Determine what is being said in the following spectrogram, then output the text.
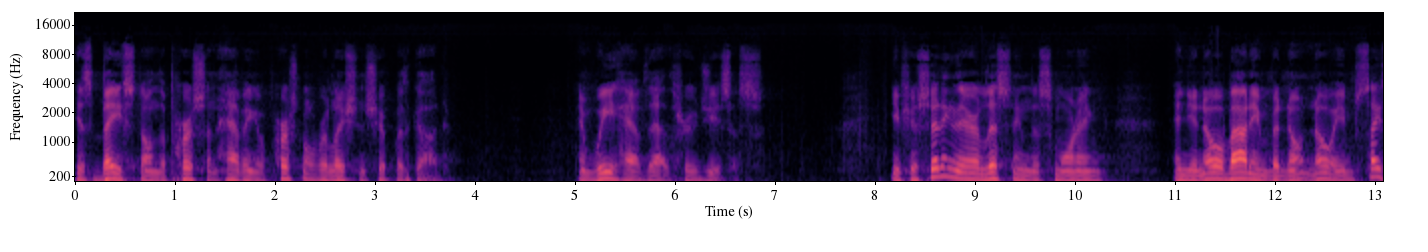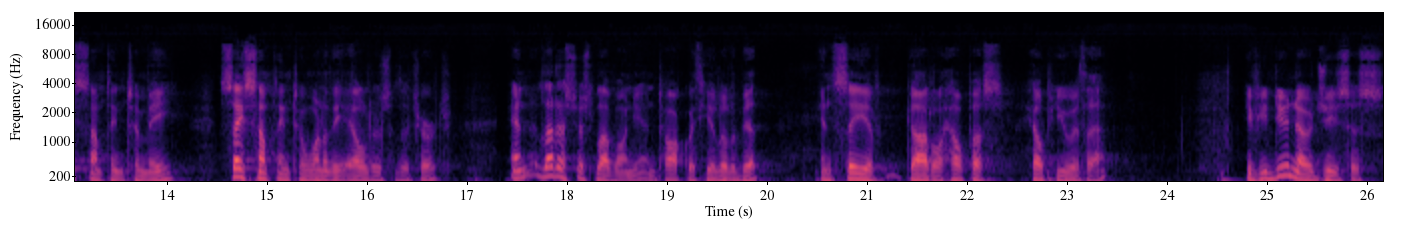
is based on the person having a personal relationship with God. And we have that through Jesus. If you're sitting there listening this morning and you know about him but don't know him, say something to me. Say something to one of the elders of the church. And let us just love on you and talk with you a little bit and see if God will help us help you with that. If you do know Jesus,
